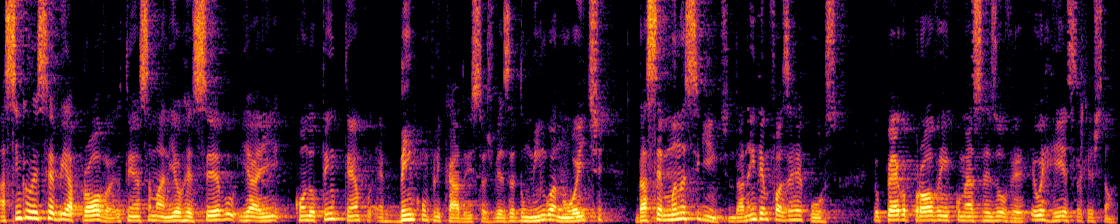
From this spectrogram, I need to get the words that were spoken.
Assim que eu recebi a prova, eu tenho essa mania, eu recebo e aí, quando eu tenho tempo, é bem complicado isso. Às vezes é domingo à noite, da semana seguinte, não dá nem tempo de fazer recurso. Eu pego a prova e começo a resolver. Eu errei essa questão.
